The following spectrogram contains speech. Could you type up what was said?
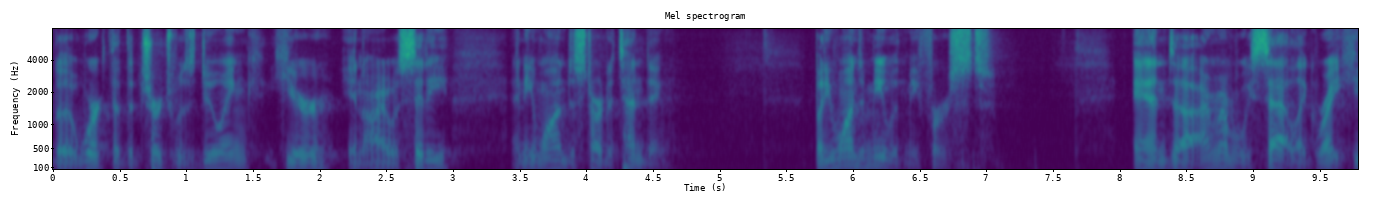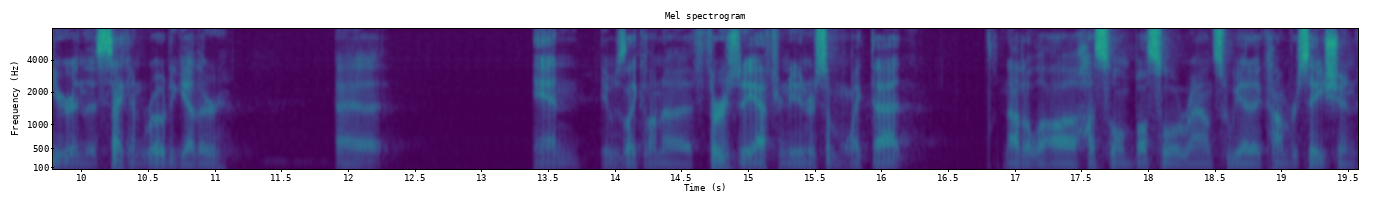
the work that the church was doing here in Iowa City, and he wanted to start attending. But he wanted to meet with me first. And uh, I remember we sat like right here in the second row together. Uh, and it was like on a Thursday afternoon or something like that. Not a lot of hustle and bustle around, so we had a conversation.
